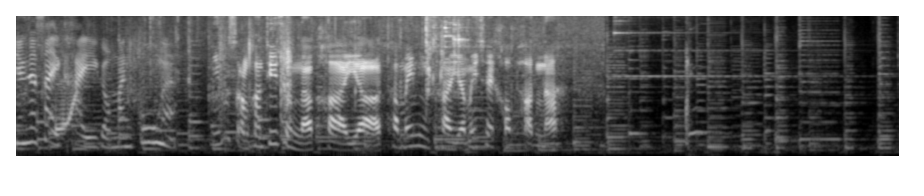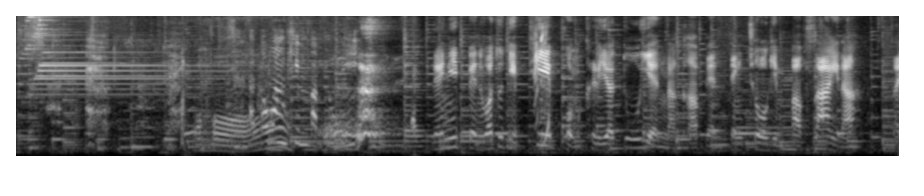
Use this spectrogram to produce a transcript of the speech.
ยังจะใส่ไข่กับมันกุ้งอะ นี่ก็สำคัญที่สุดนะไข่อะถ้าไม่มีไข่อะไม่ใช่ข้าวผัดนะ โอ้โห แล้วก็วางคิมบับตรงนี้ และนี่เป็นวัตถุดิบที่ผมเคลียร์ตู้เย็นนะครับ เป็นเต็งโชกิมปับไส้นะ ใส่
